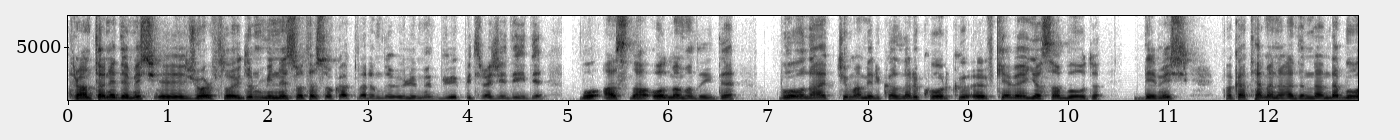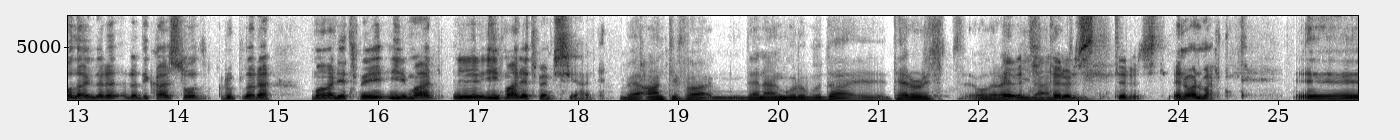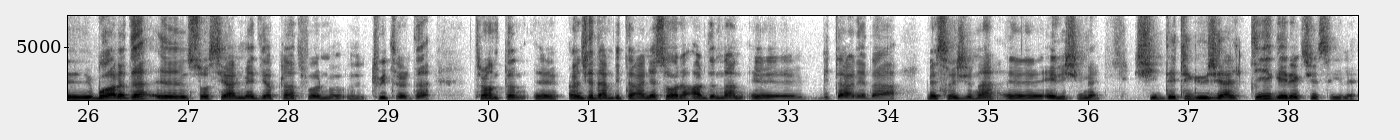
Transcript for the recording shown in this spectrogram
Trump da ne demiş? E, George Floyd'un Minnesota sokaklarında ölümü büyük bir trajediydi. Bu asla olmamalıydı. Bu olay tüm Amerikalıları korku, öfke ve yasa boğdu demiş. Fakat hemen ardından da bu olayları radikal sol gruplara mal etmeyi ihmal, e, ihmal etmemiş yani. Ve Antifa denen grubu da e, terörist olarak Evet, ilan terörist, etmiş. terörist. E, normal. E, bu arada e, sosyal medya platformu e, Twitter'da Trump'ın e, önceden bir tane sonra ardından e, bir tane daha mesajına e, erişimi şiddeti yücelttiği gerekçesiyle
